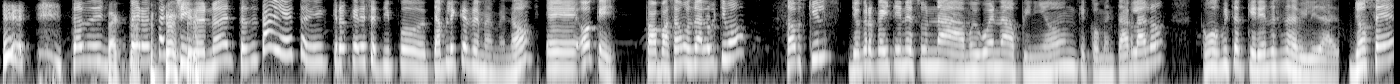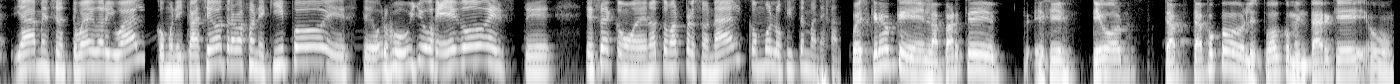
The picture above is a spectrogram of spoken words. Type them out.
Entonces, pero está chido, ¿no? Entonces está bien, está bien. Creo que eres ese tipo, te aplica ese meme, ¿no? Eh, ok, pasamos al último. Soft skills, yo creo que ahí tienes una muy buena opinión que comentar, Lalo. ¿Cómo fuiste adquiriendo esas habilidades? Yo sé, ya mencioné, te voy a ayudar igual. Comunicación, trabajo en equipo, este, orgullo, ego, este, esa como de no tomar personal. ¿Cómo lo fuiste manejando? Pues creo que en la parte, es decir, digo, tampoco les puedo comentar que, o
